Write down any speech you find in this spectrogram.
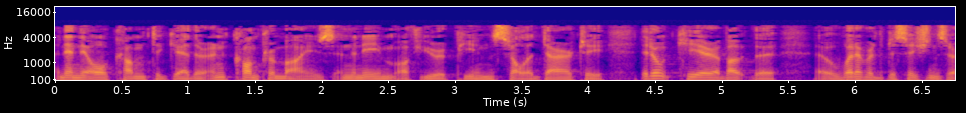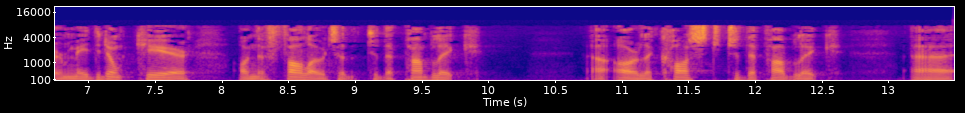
and then they all come together and compromise in the name of European solidarity. They don't care about the, uh, whatever the decisions are made, they don't care on the fallout to, to the public uh, or the cost to the public, uh,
